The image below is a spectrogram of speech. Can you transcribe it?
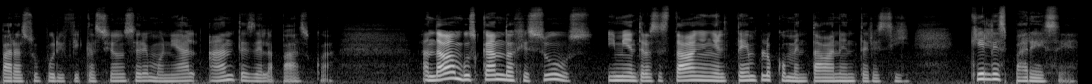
para su purificación ceremonial antes de la Pascua. Andaban buscando a Jesús y mientras estaban en el templo comentaban entre sí, ¿qué les parece?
